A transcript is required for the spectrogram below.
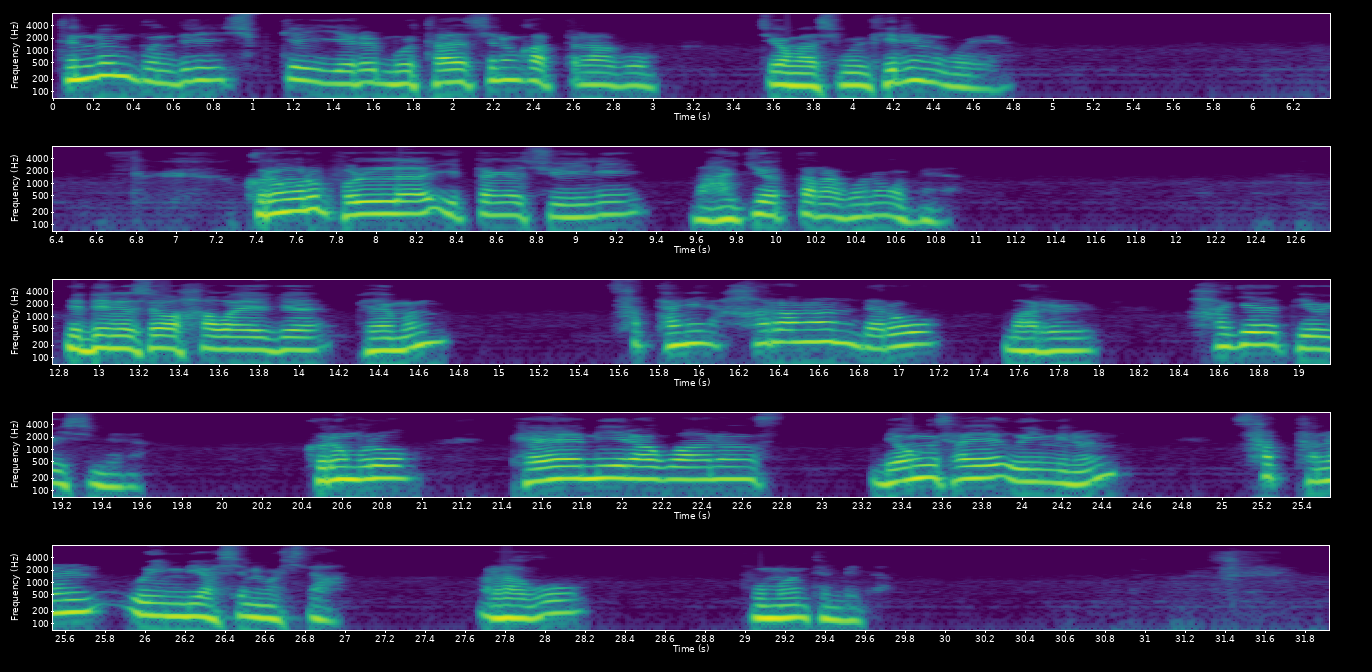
듣는 분들이 쉽게 이해를 못 하시는 것 같더라고 제가 말씀을 드리는 거예요. 그러므로 본래 이 땅의 주인이 마귀였다라고 하는 겁니다. 에덴에서 하와에게 뱀은 사탄이 하라는 대로 말을 하게 되어 있습니다. 그러므로 뱀이라고 하는 명사의 의미는 사탄을 의미하시는 것이다. 라고 보면 됩니다.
